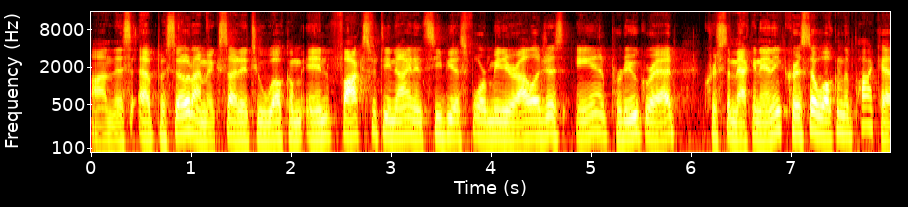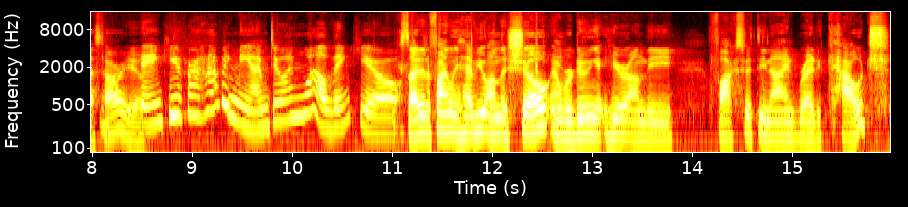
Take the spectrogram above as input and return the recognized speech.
On this episode, I'm excited to welcome in Fox 59 and CBS 4 meteorologist and Purdue grad, Krista McEnany. Krista, welcome to the podcast. How are you? Thank you for having me. I'm doing well. Thank you. Excited to finally have you on the show, and we're doing it here on the Fox 59 Red Couch.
